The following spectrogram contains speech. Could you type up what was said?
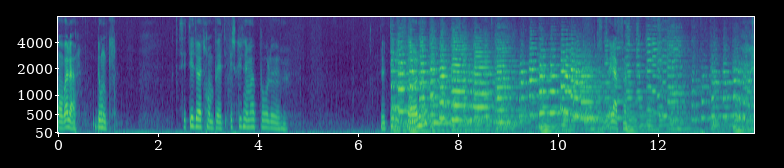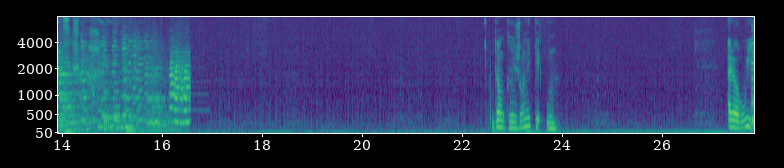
Bon, voilà. Donc, c'était de la trompette. Excusez-moi pour le, le téléphone. Je mets la fin. Donc, j'en étais où? Alors, oui.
